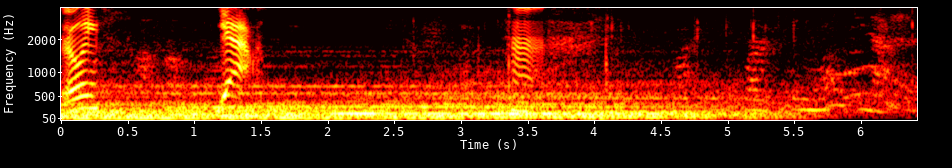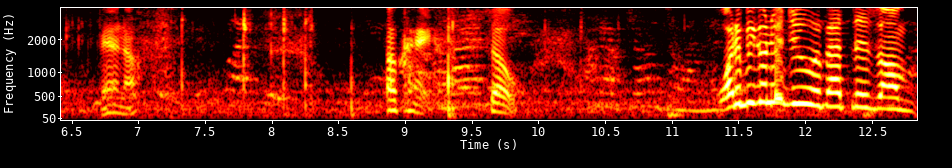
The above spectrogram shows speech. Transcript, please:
Really? Yeah. Hmm. Fair enough. Okay, so what are we gonna do about this um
